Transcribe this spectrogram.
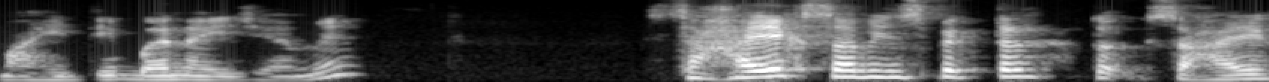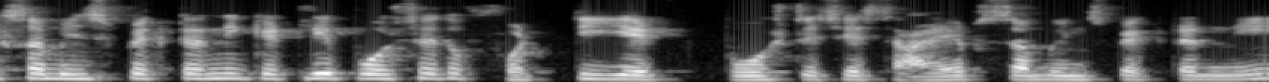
માહિતી બનાવી છે અમે. સહાયક સબ ઇન્સ્પેક્ટર? તો સહાયક સબ ઇન્સ્પેક્ટરની કેટલી પોસ્ટ છે? તો ફોર્ટી એટ પોસ્ટ છે. સહાયક સબ ઇન્સ્પેક્ટરની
